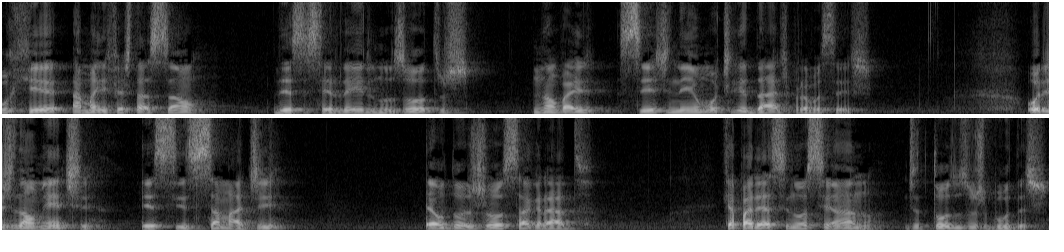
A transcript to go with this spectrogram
porque a manifestação desse celeiro nos outros não vai ser de nenhuma utilidade para vocês. Originalmente, esse samadhi é o dojo sagrado que aparece no oceano de todos os Budas.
